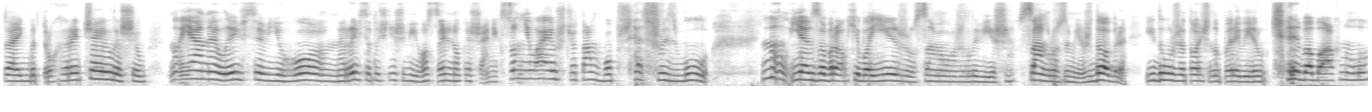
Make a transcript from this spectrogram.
так якби трохи речей лишив. Ну я не лився в його, не рився точніше в його сильно кишенях. Сумніваюся, що там взагалі щось було. Ну, я забрав хіба їжу, саме важливіше. Сам розумієш, добре, іду вже точно перевірю, чи бабахнуло.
